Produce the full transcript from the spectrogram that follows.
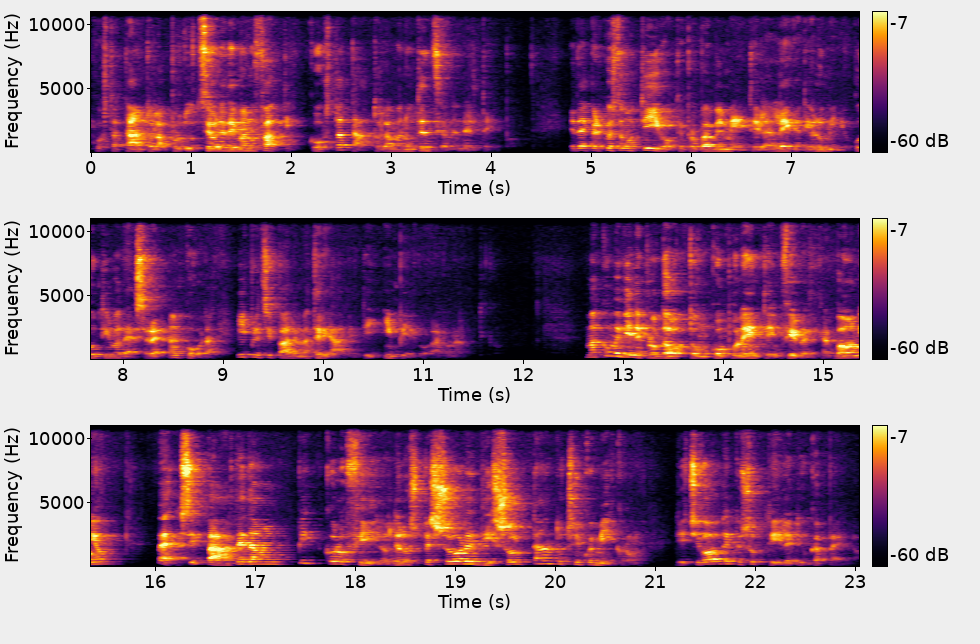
costa tanto la produzione dei manufatti, costa tanto la manutenzione nel tempo. Ed è per questo motivo che probabilmente la lega di alluminio continua ad essere ancora il principale materiale di impiego aeronautico. Ma come viene prodotto un componente in fibra di carbonio? Beh, si parte da un piccolo filo dello spessore di soltanto 5 micron, 10 volte più sottile di un cappello.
